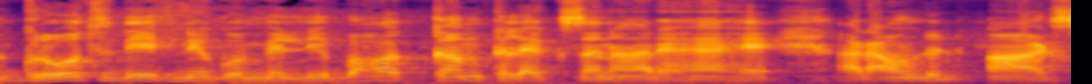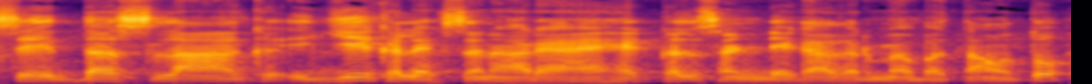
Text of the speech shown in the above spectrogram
ग्रोथ देखने को मिल रही है, बहुत कम कलेक्शन आ रहा है। अराउंड आठ से दस लाख, ये कलेक्शन आ रहा है। कल संडे का अगर मैं बताऊँ तो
